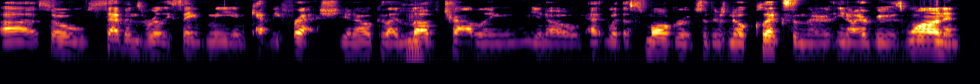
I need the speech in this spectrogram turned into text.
Uh, so sevens really saved me and kept me fresh, you know, because I mm. love traveling, you know, at, with a small group. So there's no clicks and there, you know, everybody was one and,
